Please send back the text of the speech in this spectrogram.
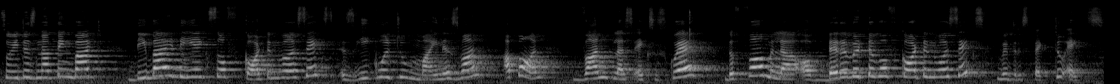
So it is nothing but d by dx of cot inverse x is equal to minus 1 upon 1 plus x square, the formula of derivative of cot inverse x with respect to x.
